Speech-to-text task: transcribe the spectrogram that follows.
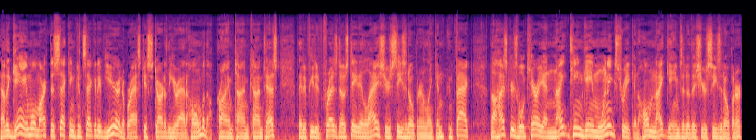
Now, the game will mark the second consecutive year Nebraska started the year at home with a primetime contest. They defeated Fresno State in last year's season opener in Lincoln. In fact, the Huskers will carry a 19 game winning streak in home night games into this year's season opener.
